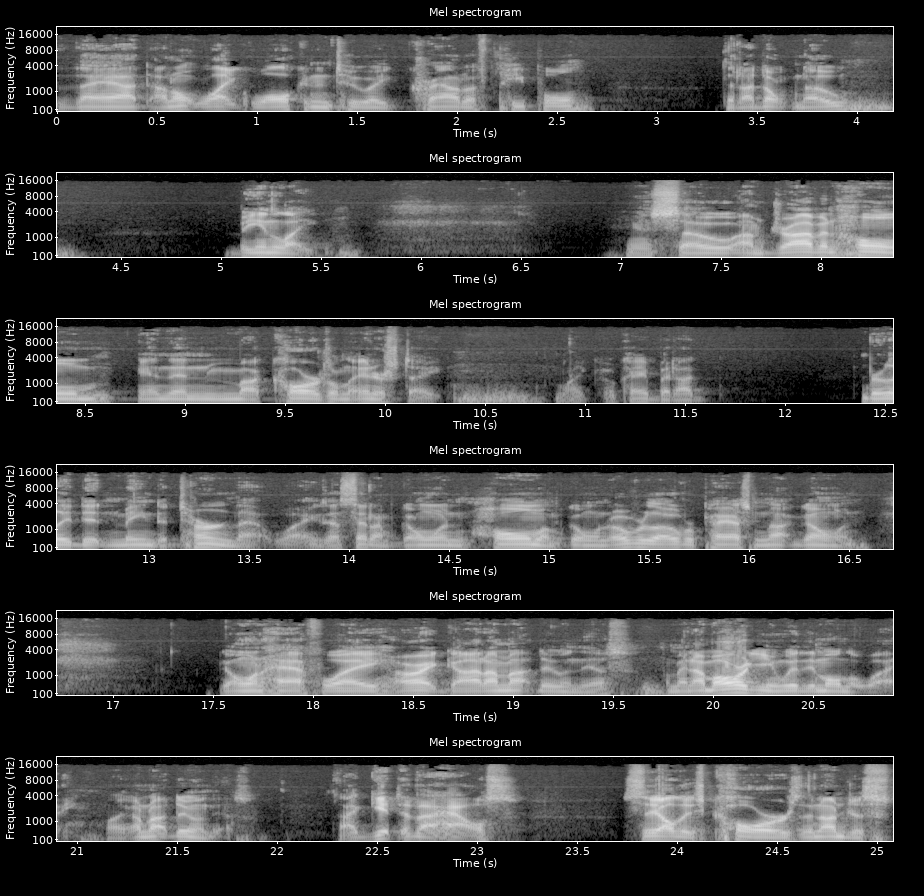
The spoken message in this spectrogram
that. I don't like walking into a crowd of people that I don't know, being late. And so I'm driving home, and then my car's on the interstate. I'm like, okay, but I really didn't mean to turn that way. As I said, I'm going home. I'm going over the overpass. I'm not going. Going halfway. All right, God, I'm not doing this. I mean, I'm arguing with him on the way. Like, I'm not doing this. I get to the house, see all these cars, and I'm just,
